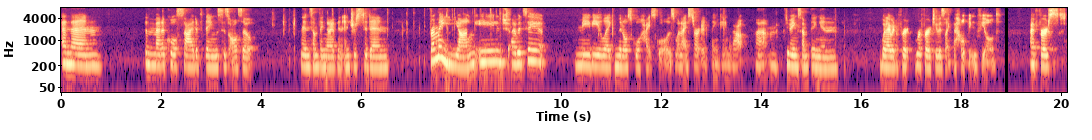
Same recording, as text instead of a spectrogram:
and then the medical side of things has also been something that I've been interested in from a young age. I would say maybe like middle school, high school is when I started thinking about um, doing something in what I would refer, refer to as like the helping field. I first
